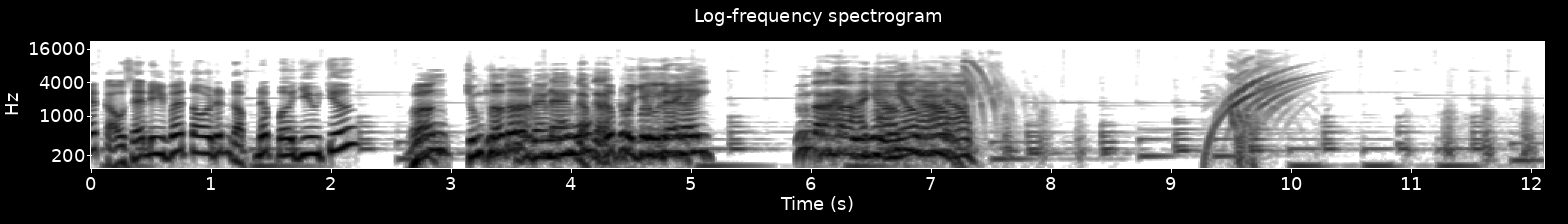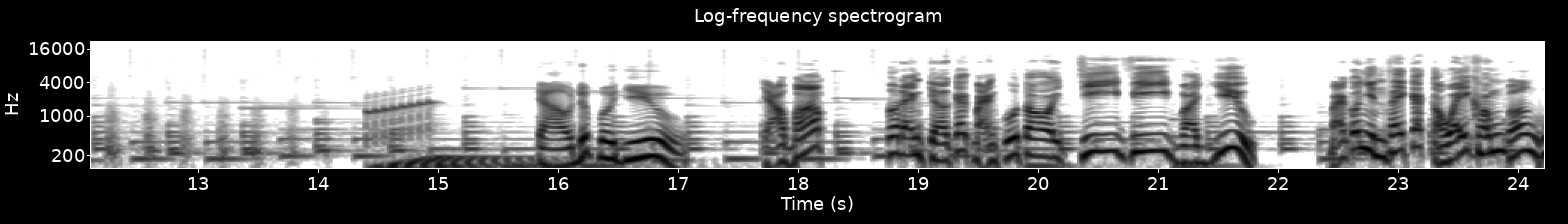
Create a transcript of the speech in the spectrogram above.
các cậu sẽ đi với tôi đến gặp W chứ? Vâng, chúng tớ, tớ đang, đang muốn gặp W đây. Chúng ta hãy cùng nhau đi nào. Chào W. Chào Bob. Tôi đang chờ các bạn của tôi, TV và U. Bạn có nhìn thấy các cậu ấy không? Vâng,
